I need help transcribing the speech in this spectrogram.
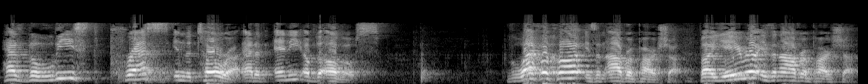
has the least press in the Torah out of any of the Avos. V'lechacha is an Avram Parsha. Vayera is an Avram Parsha.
